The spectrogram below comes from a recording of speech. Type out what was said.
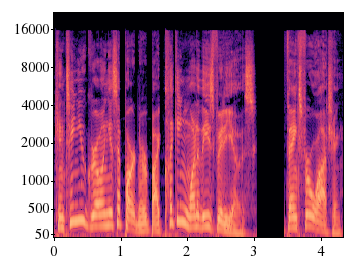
Continue growing as a partner by clicking one of these videos. Thanks for watching.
